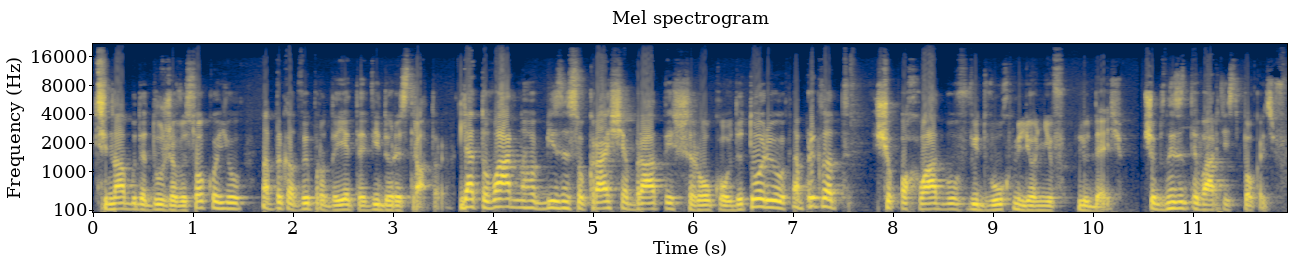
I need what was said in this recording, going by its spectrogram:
ціна буде дуже високою. Наприклад, ви продаєте відеореєстратори. Для товарного бізнесу краще брати широку аудиторію, наприклад, щоб охват був від 2 мільйонів людей, щоб знизити вартість показів.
